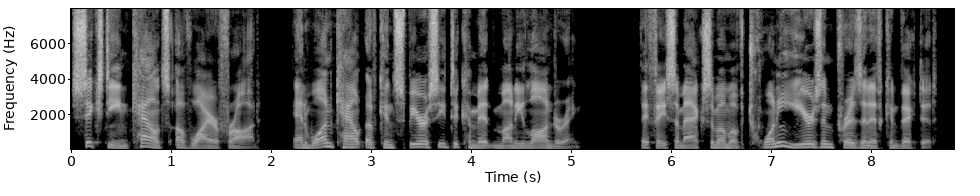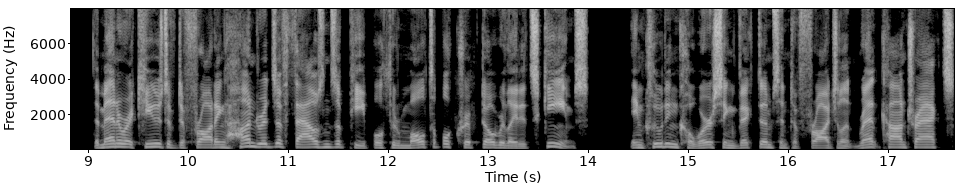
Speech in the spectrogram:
16 counts of wire fraud, and one count of conspiracy to commit money laundering. They face a maximum of 20 years in prison if convicted. The men are accused of defrauding hundreds of thousands of people through multiple crypto related schemes, including coercing victims into fraudulent rent contracts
